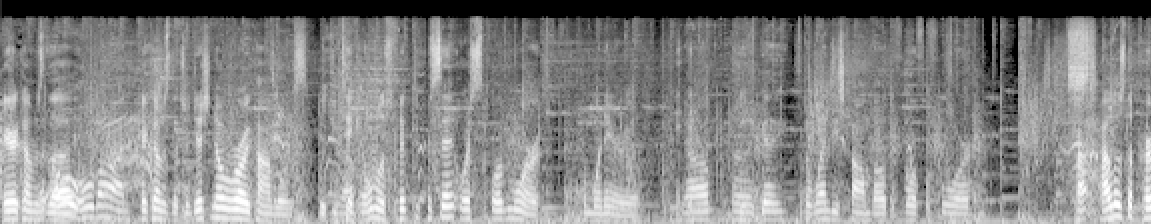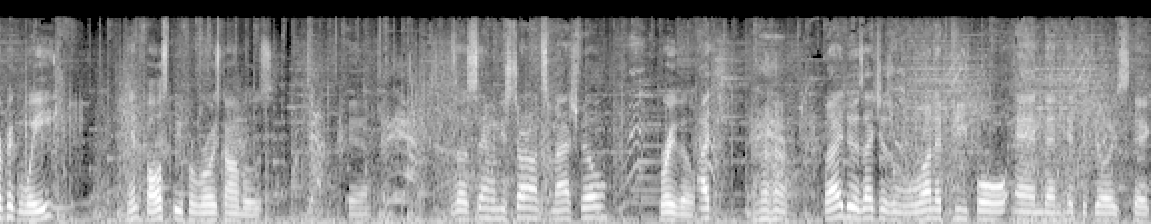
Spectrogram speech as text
Here comes But, the oh, hold on. here comes the traditional Roy combos, which you take almost fifty percent or or more from one area. Yup, the, the Wendy's combo, the 4 for 4. Pa- Palu's the perfect weight and fall speed for Roy's combos. Yeah. As I was saying, when you start on Smashville, Royville. I what I do is I just run at people and then hit the joystick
